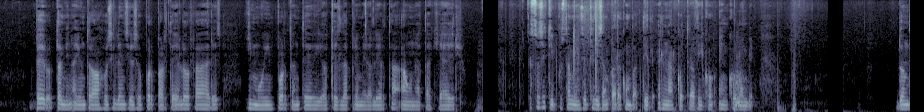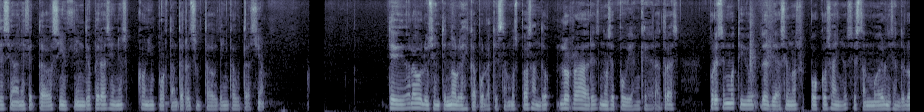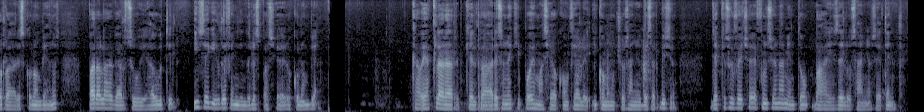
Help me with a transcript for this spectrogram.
pero también hay un trabajo silencioso por parte de los radares y muy importante debido a que es la primera alerta a un ataque aéreo. Estos equipos también se utilizan para combatir el narcotráfico en Colombia, donde se han efectuado sin fin de operaciones con importantes resultados de incautación. Debido a la evolución tecnológica por la que estamos pasando, los radares no se podían quedar atrás. Por ese motivo, desde hace unos pocos años se están modernizando los radares colombianos para alargar su vida útil y seguir defendiendo el espacio aéreo colombiano. Cabe aclarar que el radar es un equipo demasiado confiable y con muchos años de servicio, ya que su fecha de funcionamiento va desde los años 70.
